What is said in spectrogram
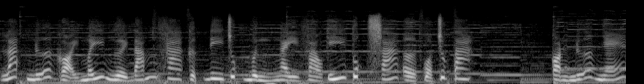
Lát nữa gọi mấy người đám pha cực đi chúc mừng ngày vào ký túc xá ở của chúng ta còn nữa nhé.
